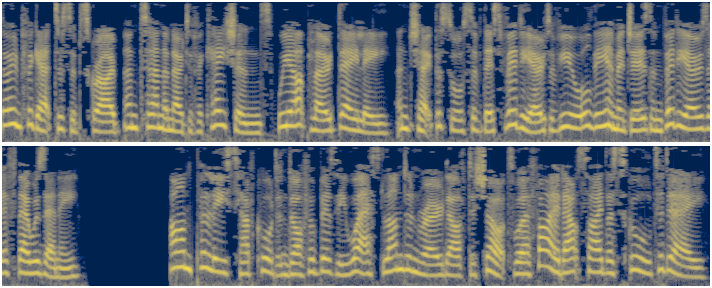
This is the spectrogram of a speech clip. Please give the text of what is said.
Don't forget to subscribe, and turn the notifications, we upload daily, and check the source of this video to view all the images and videos if there was any. Armed police have cordoned off a busy West London road after shots were fired outside the school today.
